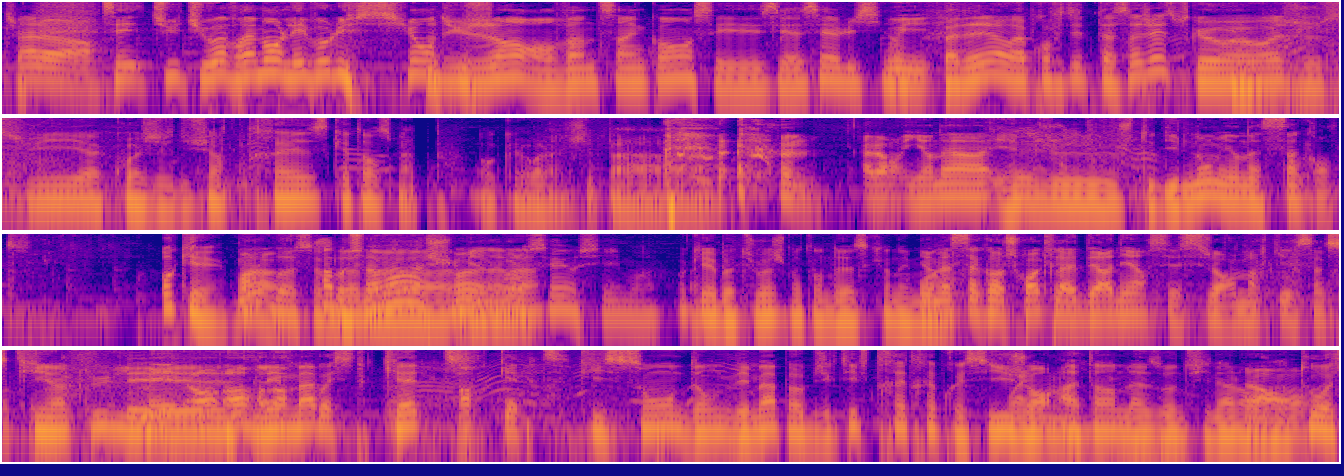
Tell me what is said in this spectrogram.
Tu, Alors, c'est- tu, tu vois vraiment l'évolution du genre en 25 ans, c'est c'est assez hallucinant. oui. Bah d'ailleurs, on va profiter de ta sagesse parce que euh, moi, je suis à quoi? J'ai dû faire 13, 14 maps. Donc euh, voilà, j'ai pas. Alors, il y en a, je, je te dis le nom, mais il y en a 50. Ok, bon, Voilà. bah, ça Ah bah ça va, euh, je suis ouais, bien voilà. avancé aussi moi. Ok, bah tu vois, je m'attendais à ce qu'il y en ait Il y en moins. a 50. Je crois que la dernière, c'est genre marqué 50. Ce qui inclut les, Mais hors- hors- les hors maps quest. quêtes quête. qui sont donc des maps à objectifs très très précis, Ouais. genre Mm. atteindre la zone finale en Alors, un tour, vais-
